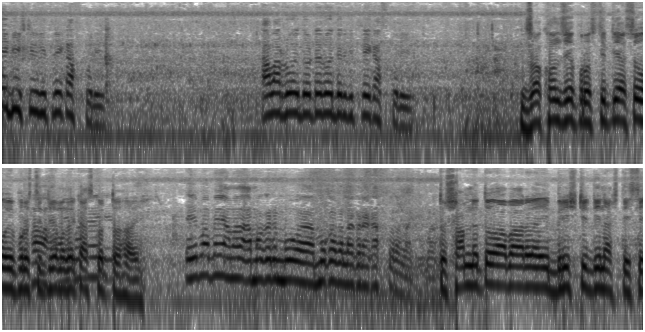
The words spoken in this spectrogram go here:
এই বৃষ্টির ভিতরে কাজ করি। আবার রোদ ওঠে রোদের ভিতরে কাজ করি। যখন যে পরিস্থিতি আছে ওই পরিস্থিতি হ্যাঁ, আমাদের কাজ করতে হয়। এইভাবে আমাদের মোকাবেলা করে কাজ করা লাগে। তো সামনে তো আবার এই বৃষ্টির দিন আসতেছে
